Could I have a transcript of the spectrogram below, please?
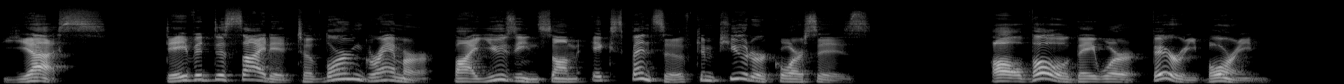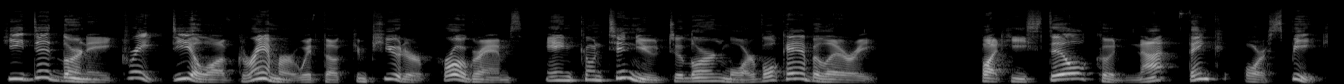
Yes. David decided to learn grammar by using some expensive computer courses. Although they were very boring, he did learn a great deal of grammar with the computer programs and continued to learn more vocabulary. But he still could not think or speak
